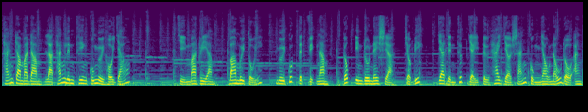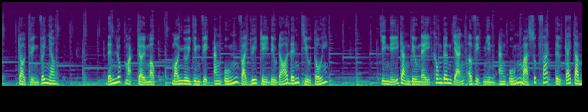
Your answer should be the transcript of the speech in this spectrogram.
Tháng Ramadan là tháng linh thiêng của người Hồi giáo. Chị Mariam, 30 tuổi, người quốc tịch Việt Nam, gốc Indonesia, cho biết gia đình thức dậy từ 2 giờ sáng cùng nhau nấu đồ ăn, trò chuyện với nhau. Đến lúc mặt trời mọc, mọi người dừng việc ăn uống và duy trì điều đó đến chiều tối. Chị nghĩ rằng điều này không đơn giản ở việc nhìn ăn uống mà xuất phát từ cái tâm,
